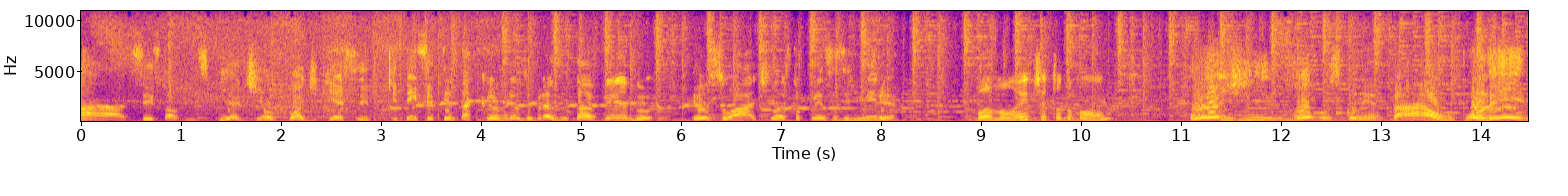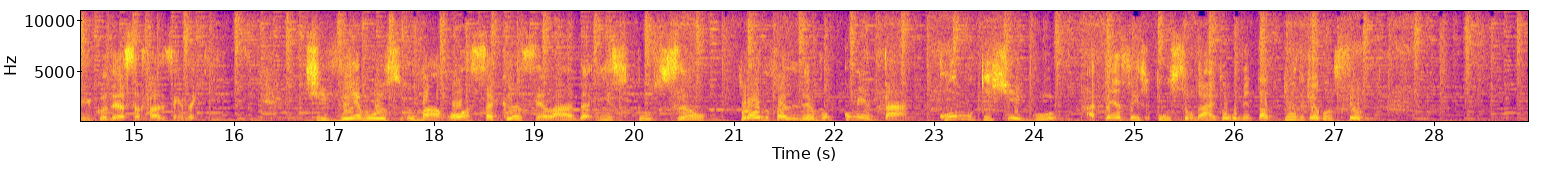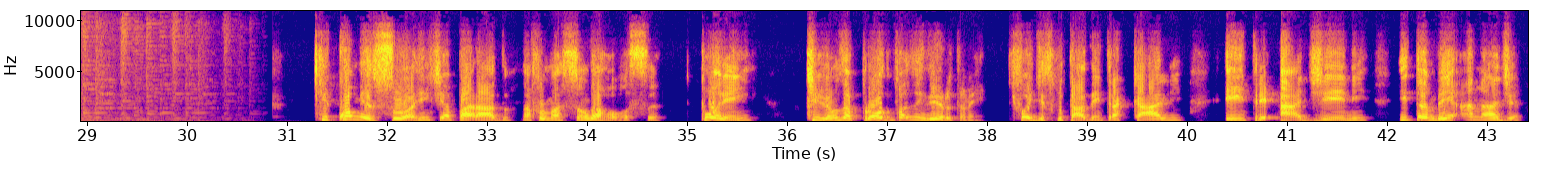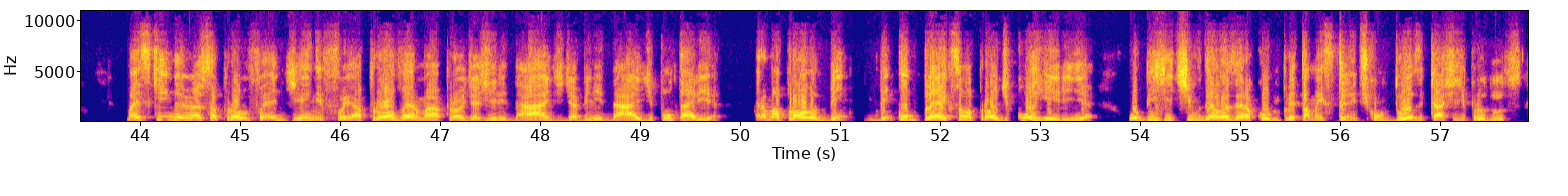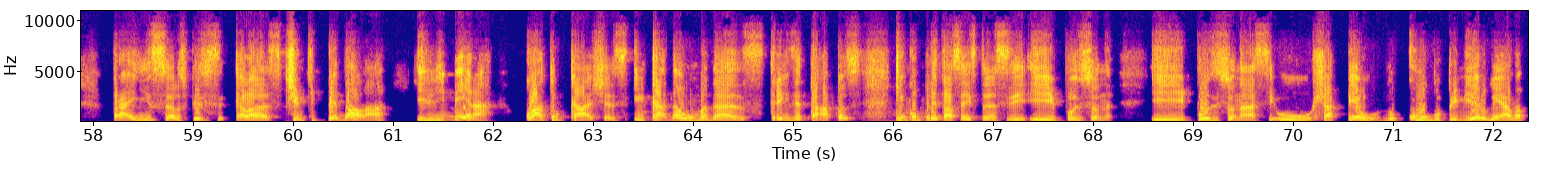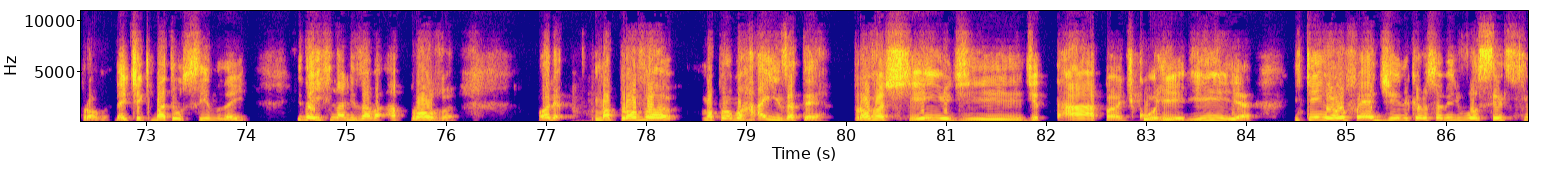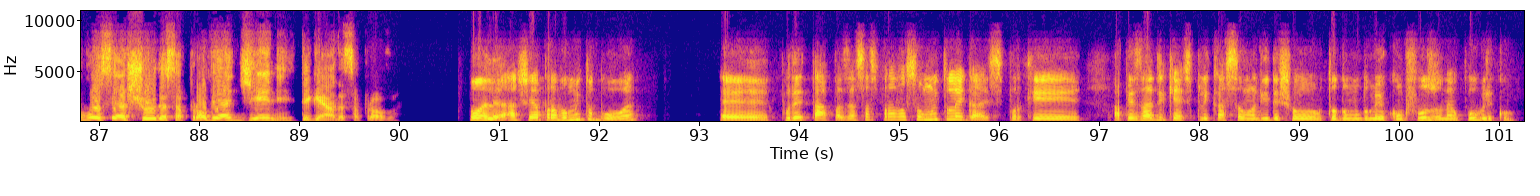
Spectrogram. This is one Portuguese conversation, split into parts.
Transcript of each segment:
Olá, você está ouvindo Espiadinha, o podcast que tem 70 câmeras o Brasil tá vendo. Eu sou Atlas, estou conhecendo essa Miriam. Boa noite, tudo bom? Hoje vamos comentar algo polêmico dessa fazenda aqui. Tivemos uma roça cancelada, expulsão, pró do fazendeiro. Vamos comentar como que chegou até essa expulsão da Raquel, comentar tudo que aconteceu que começou, a gente tinha parado na formação da roça, porém, tivemos a prova do fazendeiro também, que foi disputada entre a Kali, entre a Jenny e também a Nádia. Mas quem ganhou essa prova foi a Jenny, foi. A prova era uma prova de agilidade, de habilidade, de pontaria. Era uma prova bem, bem complexa, uma prova de correria. O objetivo delas era completar uma estante com 12 caixas de produtos. Para isso, elas, elas tinham que pedalar e liberar quatro caixas em cada uma das três etapas. Quem completasse a instância e, posiciona, e posicionasse o chapéu no cubo primeiro ganhava a prova. Daí tinha que bater o sino daí e daí finalizava a prova. Olha, uma prova, uma prova raiz até. Prova cheia de, de etapa, de correria. E quem ganhou foi a Jenny. Quero saber de você o que, você achou dessa prova e a Jenny ter ganhado essa prova. Olha, achei a prova muito boa, é, por etapas. Essas provas são muito legais, porque apesar de que a explicação ali deixou todo mundo meio confuso, né, o público,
